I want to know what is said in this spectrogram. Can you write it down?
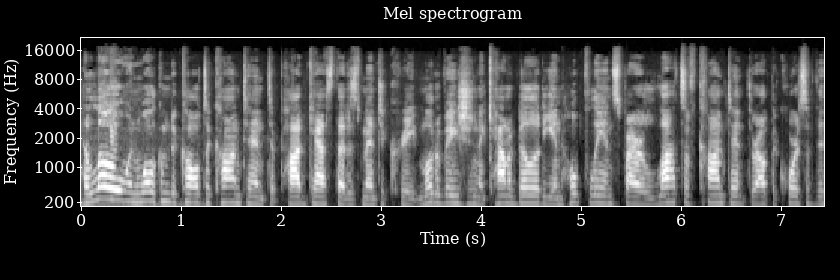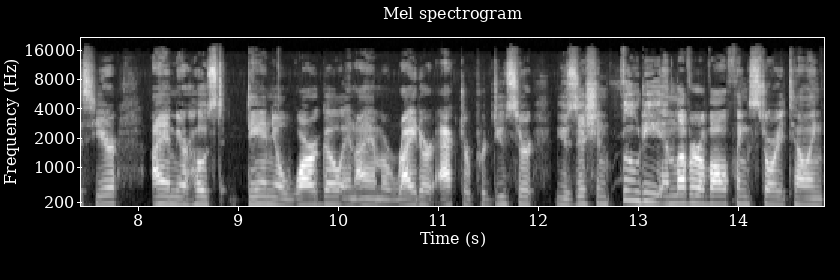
Hello, and welcome to Call to Content, a podcast that is meant to create motivation, accountability, and hopefully inspire lots of content throughout the course of this year. I am your host, Daniel Wargo, and I am a writer, actor, producer, musician, foodie, and lover of all things storytelling.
